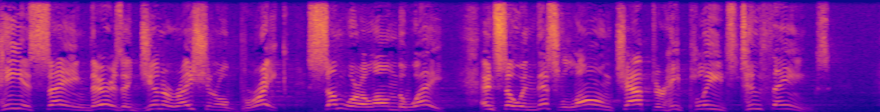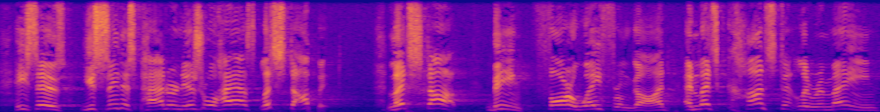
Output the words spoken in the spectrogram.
he is saying there is a generational break somewhere along the way. And so in this long chapter, he pleads two things. He says, You see this pattern Israel has? Let's stop it. Let's stop being far away from God and let's constantly remain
